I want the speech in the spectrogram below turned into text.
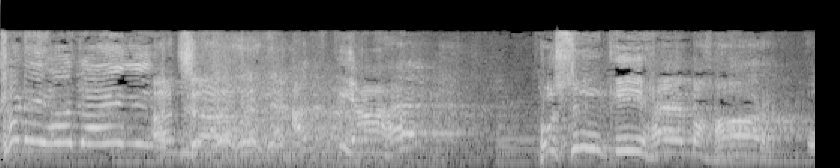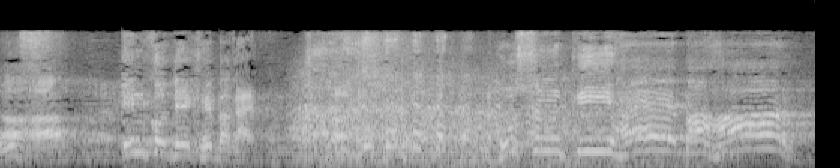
کھڑی ہو جائیں گی۔ اچھا۔ کیا ہے؟ حسن کی ہے بہار۔ ان کو دیکھے بغیر۔ حسن کی ہے بہار۔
